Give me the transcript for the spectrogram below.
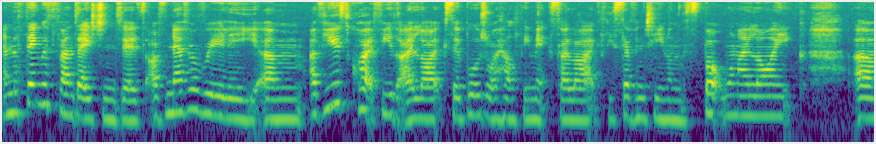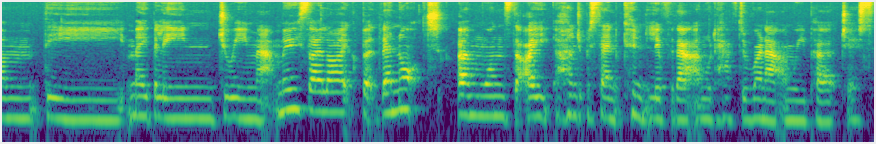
And the thing with foundations is I've never really, um, I've used quite a few that I like. So Bourjois Healthy Mix I like, the 17 on the spot one I like, um, the Maybelline Dream Matte Mousse I like, but they're not um, ones that I 100% couldn't live without and would have to run out and repurchase.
